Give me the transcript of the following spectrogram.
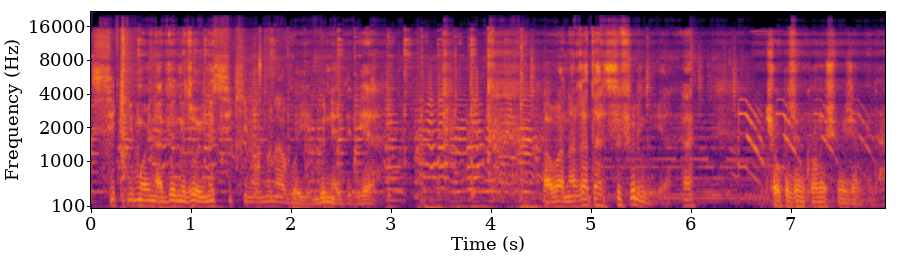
Sikeyim oynadığınız oyunu sikeyim amına koyayım bu nedir ya? Hava ne kadar sıfırlı ya. ha? Çok uzun konuşmayacağım Eda.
